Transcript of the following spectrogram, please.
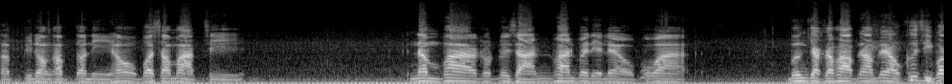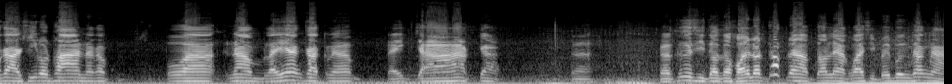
ครับพี่น้องครับตอนนี้เฮาบ่สามารถสินำพารถโดยสารผ่านไปได้แล้ว เพราะว่าเบิ่งจากสภาพน้ำแล้ว คือสิบ่กาขี่รถผ่านนะครับ เพราะว่าน้ำไหลแห้งคักนะครับไหลจากจากก็คือสิตอนจะคอยรถกลับนะครับ ตอนแรกว่าสิไปเบิ่งทางหน้า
